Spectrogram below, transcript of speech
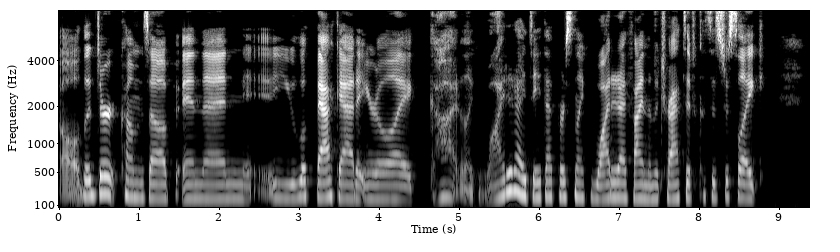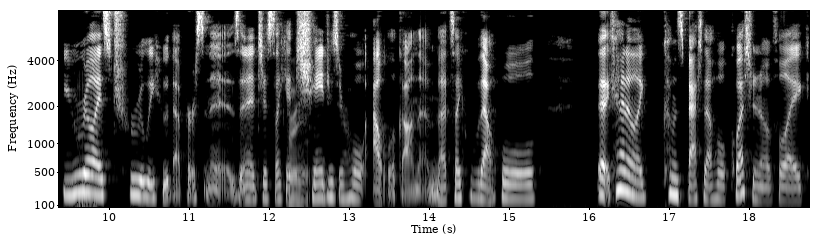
all the dirt comes up and then you look back at it and you're like god like why did i date that person? Like why did i find them attractive? Because it's just like you Mm. realize truly who that person is and it just like it Right. changes your whole outlook on them. That's like that whole it kind of like comes back to that whole question of like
